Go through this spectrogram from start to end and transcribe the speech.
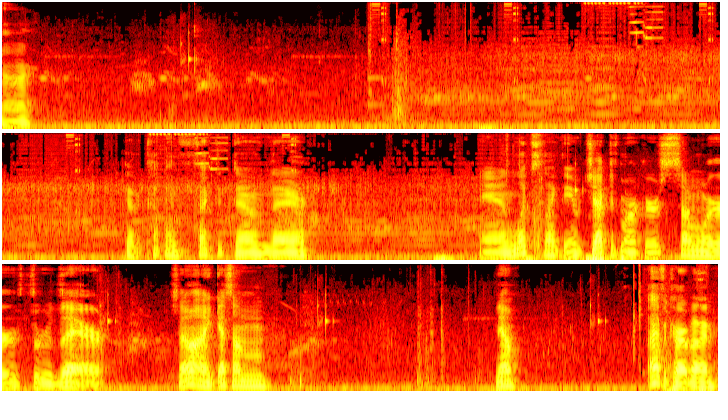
Huh. Got a couple infected down there. And looks like the objective marker is somewhere through there. So I guess I'm... No. I have a carbine.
